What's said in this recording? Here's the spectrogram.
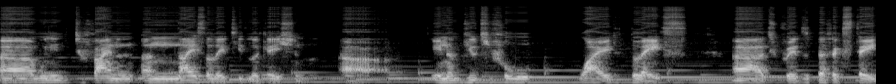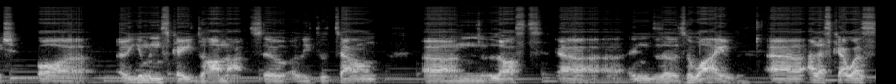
uh, we needed to find an isolated location uh, in a beautiful, wide place uh, to create the perfect stage for a human-scale drama. So a little town um, lost uh, in the, the wild. Uh, Alaska was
